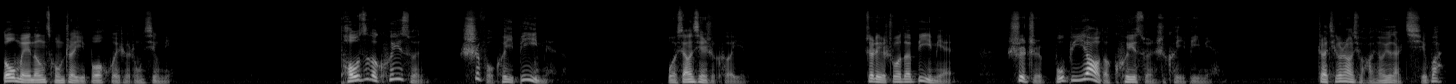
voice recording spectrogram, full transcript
都没能从这一波回撤中幸免。投资的亏损是否可以避免呢？我相信是可以的。这里说的避免，是指不必要的亏损是可以避免的。这听上去好像有点奇怪，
